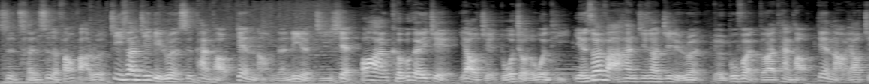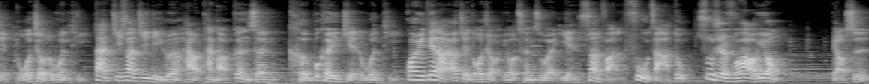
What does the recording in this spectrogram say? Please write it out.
是程式的方法论；计算机理论是探讨电脑能力的极限，包含可不可以解、要解多久的问题。演算法和计算机理论有一部分都在探讨电脑要解多久的问题，但计算机理论还有探讨更深可不可以解的问题。关于电脑要解多久，又称之为演算法的复杂度。数学符号用表示。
